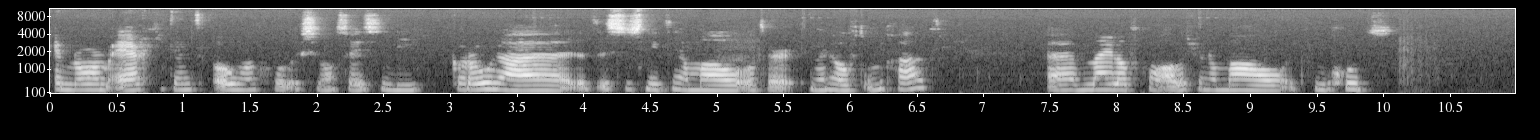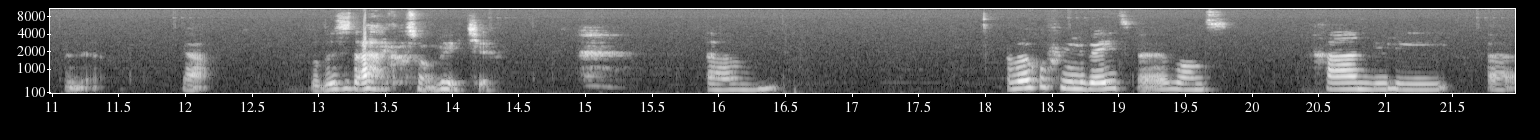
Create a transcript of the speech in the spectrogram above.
enorm erg. Je denkt, oh mijn god, ik zit nog steeds in die corona. Dat is dus niet helemaal wat er in mijn hoofd omgaat. Bij mij loopt gewoon alles weer normaal. Ik voel me goed. En, uh, ja, dat is het eigenlijk al zo'n beetje. Um, en wil jullie weten, want gaan jullie uh,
